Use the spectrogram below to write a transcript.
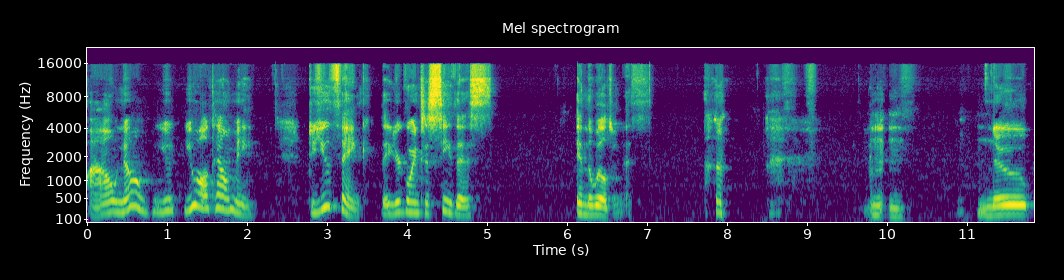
Oh, I don't know. You you all tell me. Do you think that you're going to see this in the wilderness? Mm-mm. Nope.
